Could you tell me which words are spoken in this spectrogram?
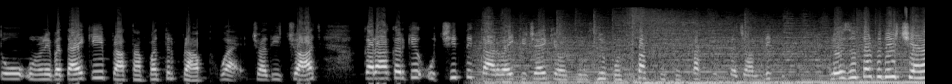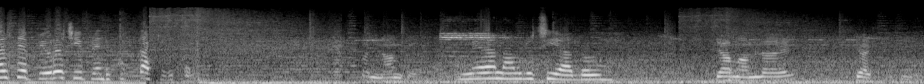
तो उन्होंने बताया कि प्रार्थना पत्र प्राप्त हुआ है। जल्दी जाँच करा करके उचित कार्रवाई की जाएगी और दोषियों को सख्त से सख्त सजा मिलेगी। न्यूज़ उत्तर प्रदेश चैनल से ब्यूरो चीफ वृंद गुप्ता की रिपोर्ट। नाम क्या मेरा नाम रुचि यादव है। क्या मामला है? क्या है?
